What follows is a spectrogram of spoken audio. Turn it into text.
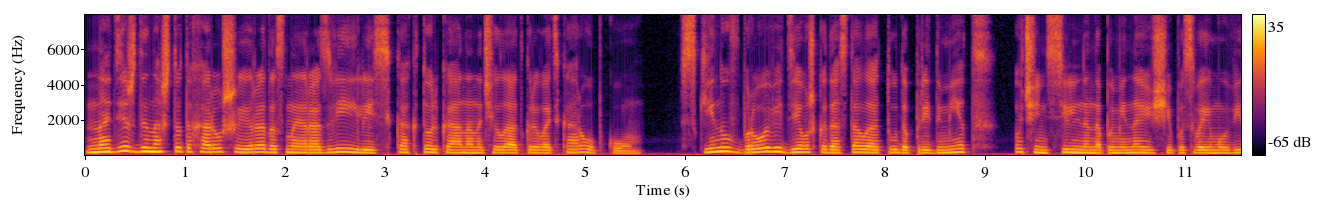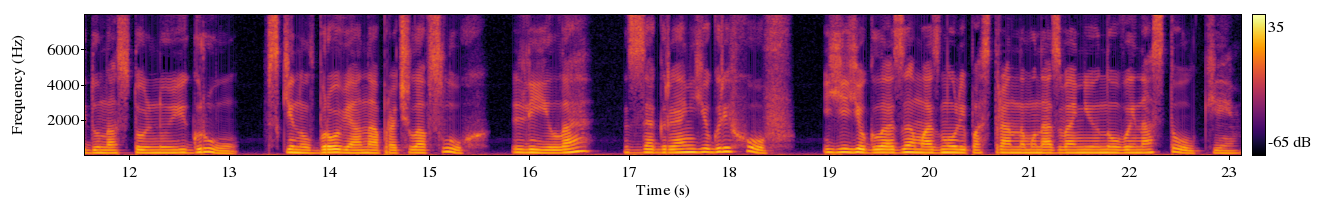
Надежды на что-то хорошее и радостное развеялись, как только она начала открывать коробку. Вскинув брови, девушка достала оттуда предмет, очень сильно напоминающий по своему виду настольную игру. Вскинув брови, она прочла вслух «Лила за гранью грехов». Ее глаза мазнули по странному названию новой настолки.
